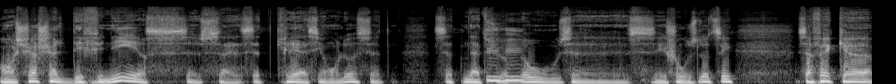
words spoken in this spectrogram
on cherche à le définir, ce- ce- cette création-là, cette, cette nature-là, ou ce- ces choses-là, tu sais. Ça fait que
